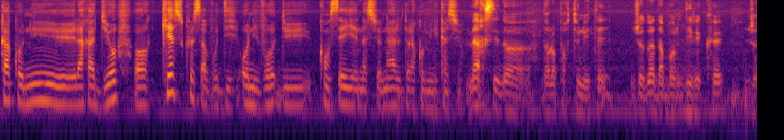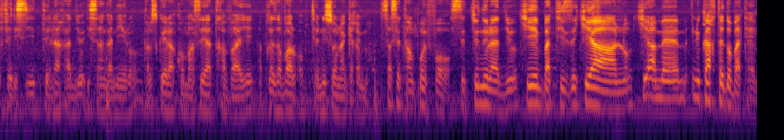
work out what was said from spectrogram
qu'a connu la radio, Qu'est-ce que ça vous dit au niveau du Conseil national de la communication? Merci de, de l'opportunité. Je dois d'abord dire que je félicite la radio Isanganiro parce qu'elle a commencé à travailler après avoir obtenu son agrément. Ça, c'est un point fort. C'est une radio qui est baptisée, qui a un nom, qui a même une carte de baptême.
